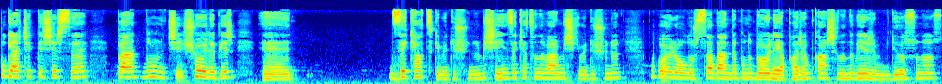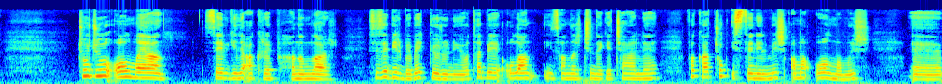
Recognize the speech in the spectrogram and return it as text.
bu gerçekleşirse ben bunun için şöyle bir e, zekat gibi düşünün. Bir şeyin zekatını vermiş gibi düşünün. Bu böyle olursa ben de bunu böyle yaparım, karşılığını veririm diyorsunuz. Çocuğu olmayan sevgili akrep hanımlar size bir bebek görünüyor. Tabi olan insanlar için de geçerli. Fakat çok istenilmiş ama olmamış. Ee,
